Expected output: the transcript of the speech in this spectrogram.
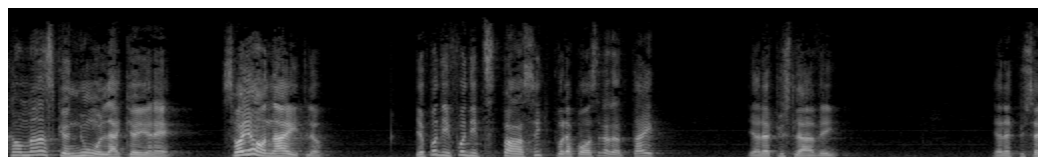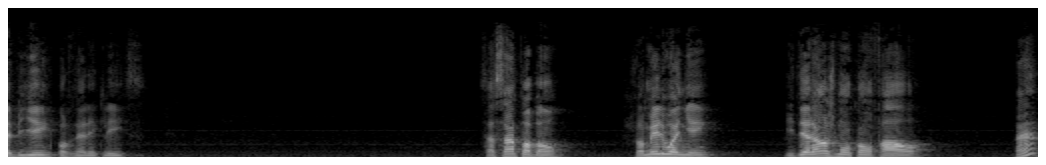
Comment est-ce que nous, on l'accueillerait? Soyons honnêtes, là. Il n'y a pas des fois des petites pensées qui pourraient passer dans notre tête. Il aurait pu se laver. Il aurait pu s'habiller pour venir à l'église. Ça sent pas bon. Je vais m'éloigner. Il dérange mon confort. Hein?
